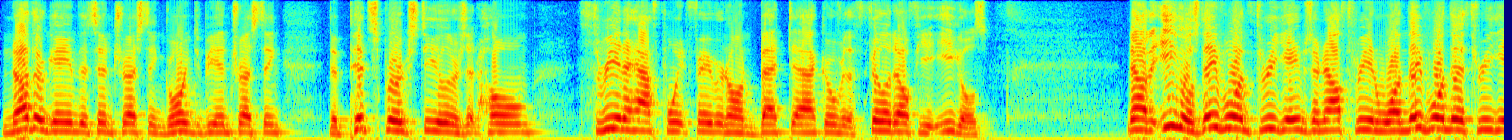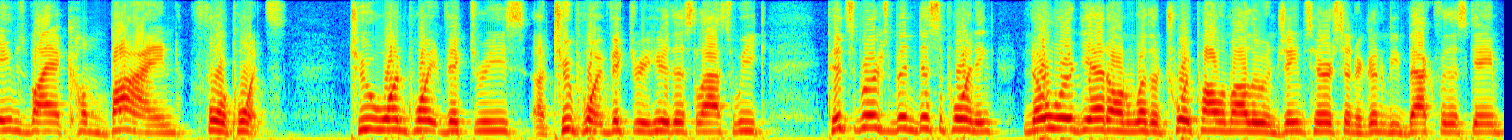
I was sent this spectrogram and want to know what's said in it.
Another game that's interesting, going to be interesting the Pittsburgh Steelers at home. Three and a half point favorite on BetDAQ over the Philadelphia Eagles. Now, the Eagles, they've won three games. They're now 3 and 1. They've won their three games by a combined four points. Two one point victories, a two point victory here this last week. Pittsburgh's been disappointing. No word yet on whether Troy Polamalu and James Harrison are going to be back for this game.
